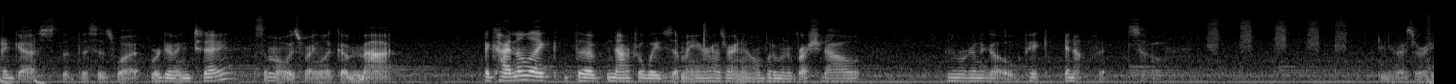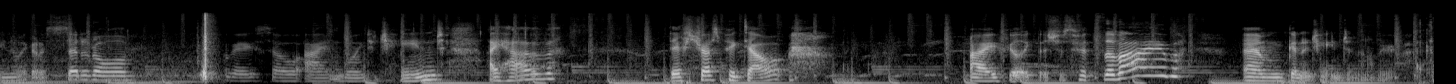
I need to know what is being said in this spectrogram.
I guess that this is what we're doing today. So I'm always wearing like a matte. I kind of like the natural waves that my hair has right now, but I'm to brush it out. And we're to go pick an outfit. So you guys already know I got to set it all. Okay, so I'm going to change. I have this dress picked out. I feel like this just fits the vibe. I'm gonna change and then I'll be right back.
